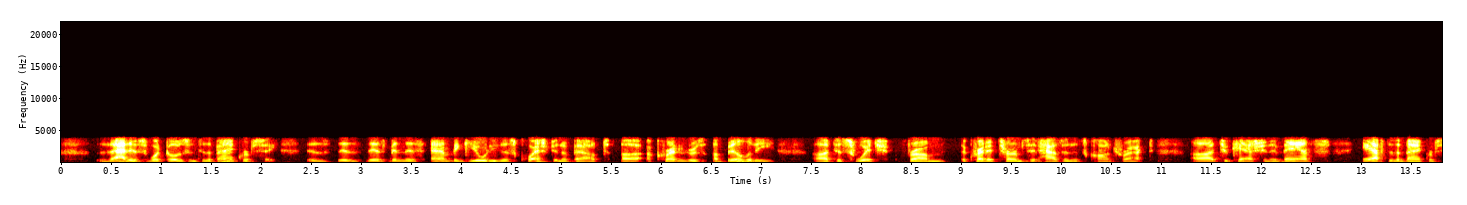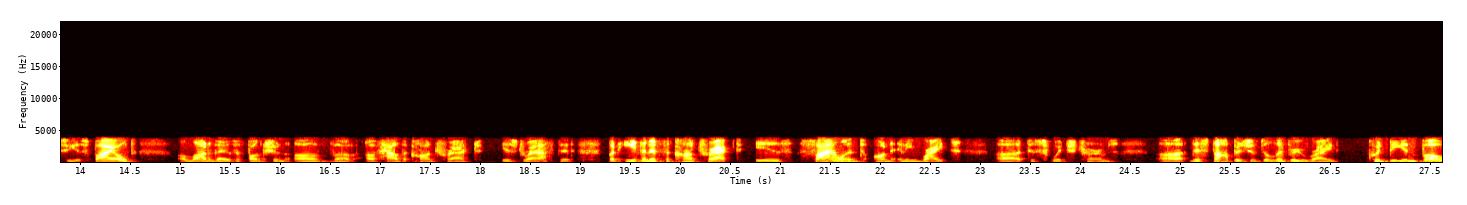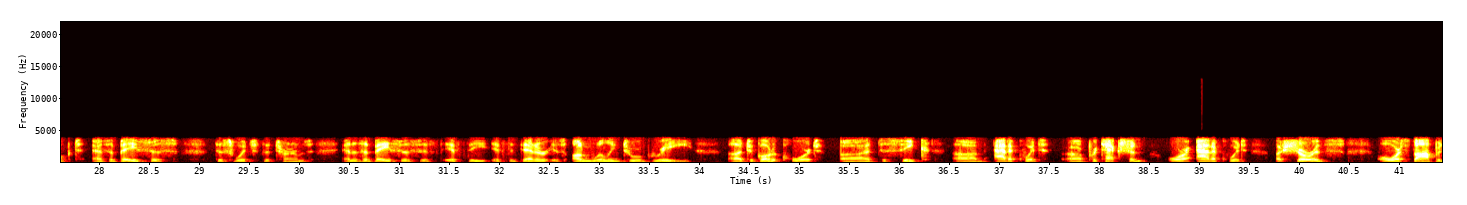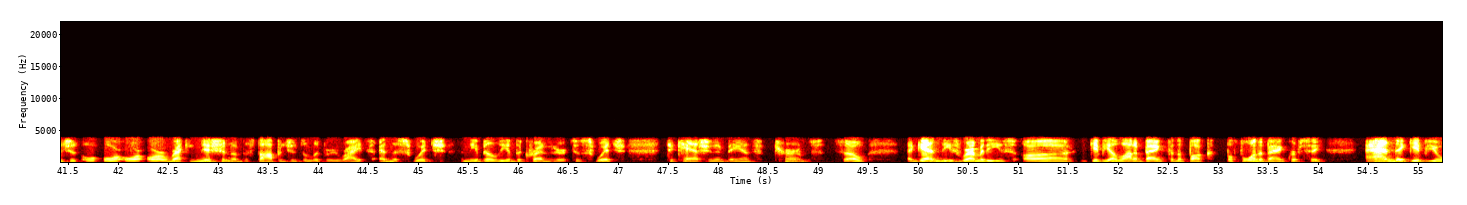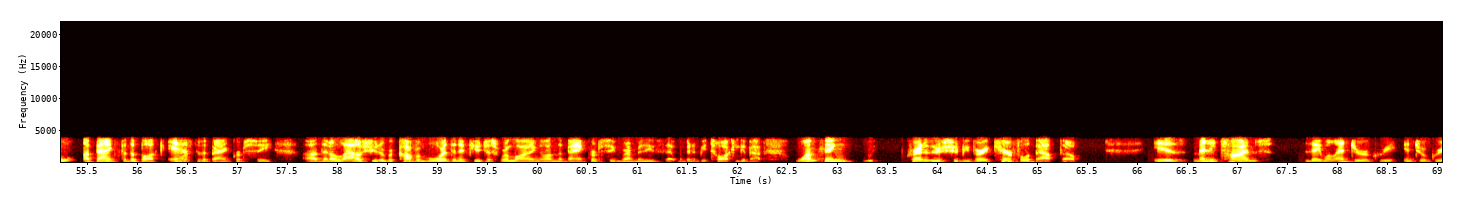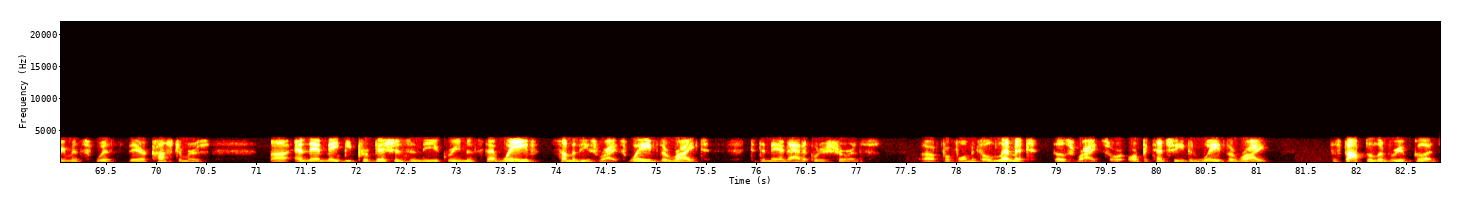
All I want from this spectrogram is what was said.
that is what goes into the bankruptcy. There's, there's, there's been this ambiguity, this question about uh, a creditor's ability uh, to switch from the credit terms it has in its contract uh, to cash in advance after the bankruptcy is filed. A lot of that is a function of uh, of how the contract is drafted. But even if the contract is silent on any right uh, to switch terms, uh, this stoppage of delivery right could be invoked as a basis to switch the terms, and as a basis if, if the if the debtor is unwilling to agree uh, to go to court uh, to seek um, adequate uh, protection or adequate assurance or stoppage or, or, or, recognition of the stoppage of delivery rights and the switch and the ability of the creditor to switch to cash in advance terms. So again, these remedies uh, give you a lot of bang for the buck before the bankruptcy, and they give you a bang for the buck after the bankruptcy uh, that allows you to recover more than if you're just relying on the bankruptcy remedies that we're going to be talking about. One thing creditors should be very careful about, though, is many times they will enter agree- into agreements with their customers, uh, and there may be provisions in the agreements that waive some of these rights, waive the right to demand adequate assurance uh, performance, or limit those rights, or, or potentially even waive the right to stop delivery of goods.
